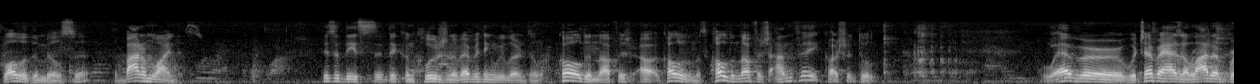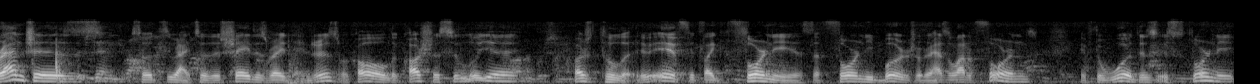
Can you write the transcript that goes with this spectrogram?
Klala the Milsa. The bottom line is, this is the, the conclusion of everything we learned in life. Kol the nafish, uh, kol the nafish anfe kosher tul. Whoever, whichever has a lot of branches, so it's right. So the shade is very dangerous. We call the kosher siluye kosher tula. If- If it's like thorny, it's a thorny bush, or it has a lot of thorns. If the wood is, is thorny,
